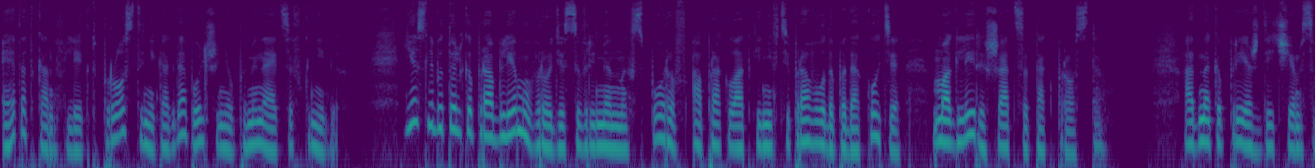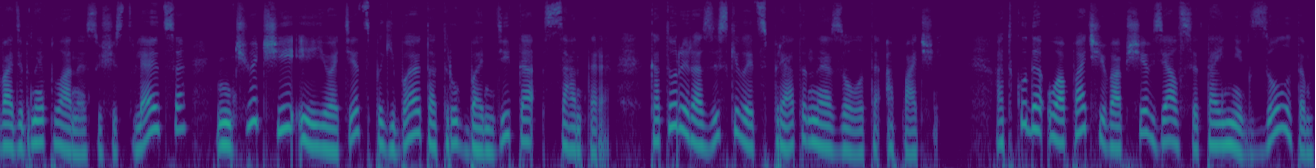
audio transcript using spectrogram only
Этот конфликт просто никогда больше не упоминается в книгах. Если бы только проблемы вроде современных споров о прокладке нефтепровода по Дакоте могли решаться так просто. Однако прежде чем свадебные планы осуществляются, Нчо Чи и ее отец погибают от рук бандита Сантера, который разыскивает спрятанное золото Апачи. Откуда у Апачи вообще взялся тайник с золотом,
